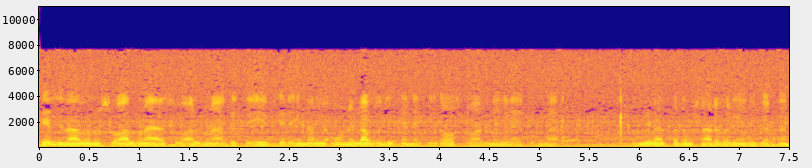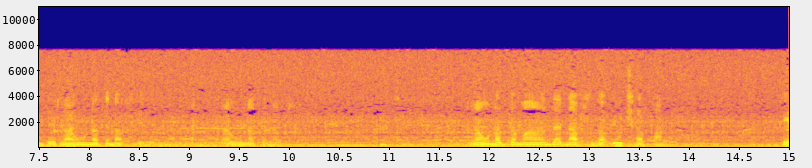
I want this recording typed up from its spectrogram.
پھر جناب انہوں سوال بنایا سوال بنا کے تے پھر انہیں لفظ لکھے نے کہ غوث پاک نے جڑا میرا قدم سارے بڑی نہیں گردن تے رونت نفس کی رونت نفس۔ رونت دمان دا نفس دا اوچھا پن۔ بے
